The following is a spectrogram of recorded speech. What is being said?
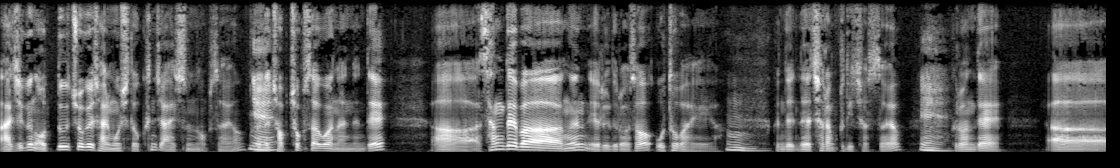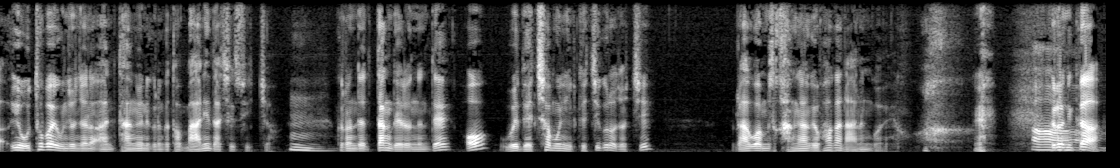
아직은 어느 쪽의 잘못이 더 큰지 알 수는 없어요. 그런데 예. 접촉 사고가 났는데 아, 상대방은 예를 들어서 오토바이예요. 음. 근데 내 차랑 부딪혔어요. 예. 그런데 아, 이 오토바이 운전자는 당연히 그러니까 더 많이 다칠 수 있죠. 음. 그런데 딱 내렸는데, 어? 왜 내 차 문이 이렇게 찌그러졌지? 라고 하면서 강하게 화가 나는 거예요. 네. 아. 그러니까,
